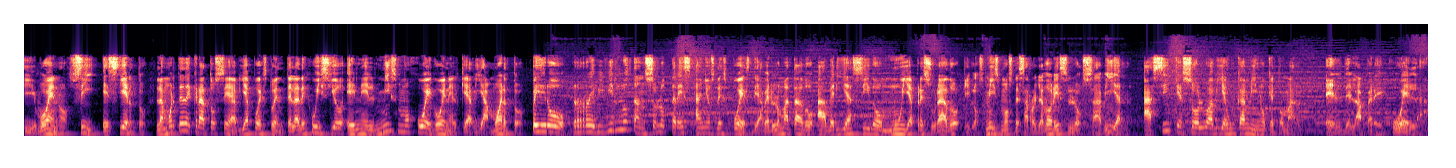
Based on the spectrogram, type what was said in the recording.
Y bueno, sí, es cierto, la muerte de Kratos se había puesto en tela de juicio en el mismo juego en el que había muerto, pero revivirlo tan solo tres años después de haberlo matado habría sido muy apresurado y los mismos desarrolladores lo sabían, así que solo había un camino que tomar, el de la precuela.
